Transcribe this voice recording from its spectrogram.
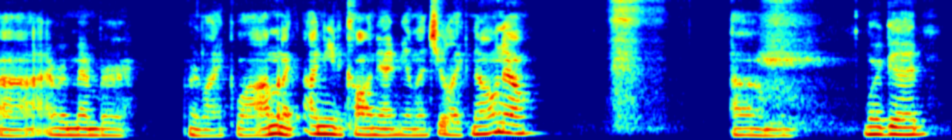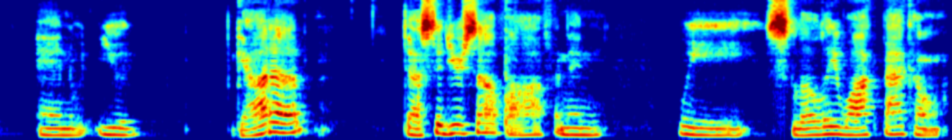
uh, I remember we're like, well, I'm gonna, I need to call an ambulance. You're like, no, no, um, we're good. And you got up, dusted yourself off, and then we slowly walked back home.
